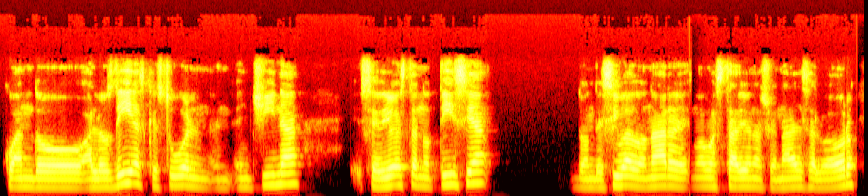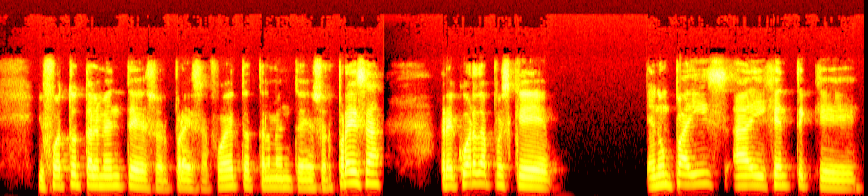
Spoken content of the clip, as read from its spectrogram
cuando a los días que estuvo en, China, se dio esta noticia donde se iba a donar el nuevo Estadio Nacional de El Salvador y fue totalmente sorpresa, fue totalmente de sorpresa. Recuerda pues que en un país hay gente que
